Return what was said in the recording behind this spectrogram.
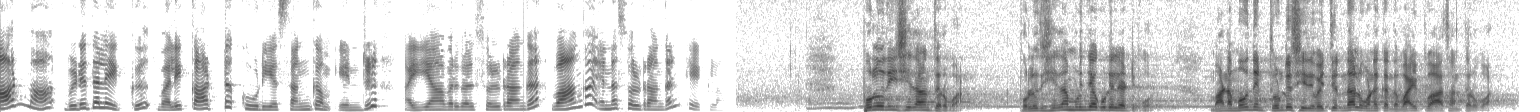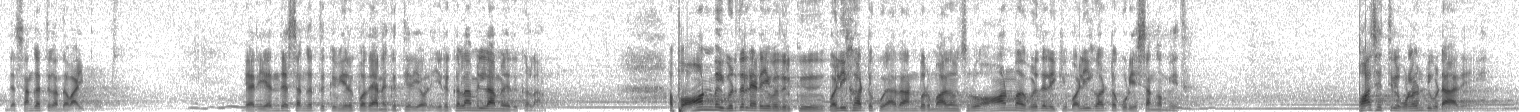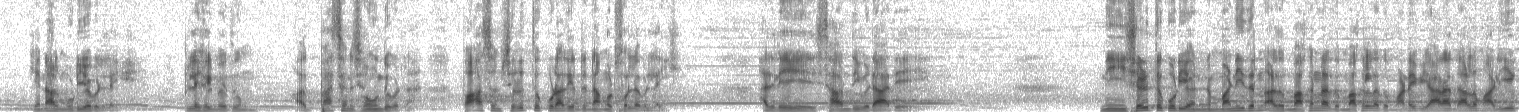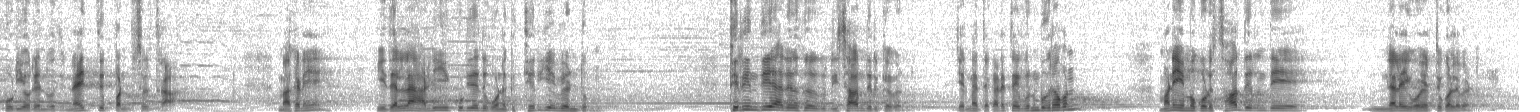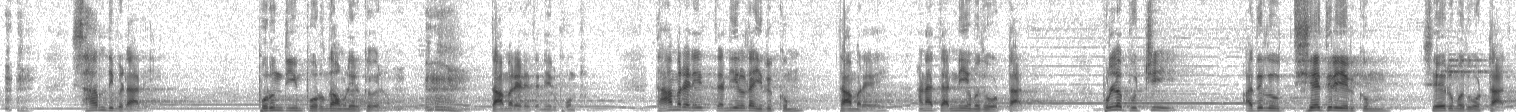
ஆன்மா விடுதலைக்கு வழிகாட்டக்கூடிய சங்கம் என்று ஐயா அவர்கள் சொல்றாங்க. வாங்க என்ன சொல்றாங்கன்னு கேட்கலாம். பொழுது தான் தருவான். பொழுது தான் முடிஞ்சால் கூட இல்லாட்டி போல் மனமோந்து நீ தொண்டு செய்து வைத்திருந்தால் உனக்கு அந்த வாய்ப்பு ஆசான் தருவான். இந்த சங்கத்துக்கு அந்த வாய்ப்பு உண்டு. வேறு எந்த சங்கத்துக்கும் இருப்பதாக எனக்கு தெரியவில்லை. இருக்கலாம் இல்லாமல் இருக்கலாம். அப்போ ஆண்மை விடுதலை அடைவதற்கு வழிகாட்டக்கூடிய அதான் அன்பர் மாதம் சொல்லுவோம் ஆன்மா விடுதலைக்கு வழிகாட்டக்கூடிய சங்கம் இது. பாசத்தில் உழண்டு விடாதே. என்னால் முடியவில்லை. பிள்ளைகள் மீதும் அது பாசம் சுமந்து விடுறேன் பாசம் செலுத்தக்கூடாது என்று நாங்கள் சொல்லவில்லை. அதிலே சார்ந்து விடாதே. நீ செலுத்தக்கூடிய மனிதன் அல்லது மகன் அல்லது மகள் அல்லது மனைவி யாராக இருந்தாலும் அழியக்கூடியவர் என்பதை நினைத்து பண்பு செலுத்துகிறார் மகனே இதெல்லாம் அழியக்கூடியது உனக்கு தெரிய வேண்டும். தெரிந்தே அதற்கு நீ சார்ந்திருக்க வேண்டும். ஜென்மத்தை கிடைத்த விரும்புகிறவன் மனைவி சார்ந்து இருந்தே நிலை உயர்த்தி கொள்ள வேண்டும். சார்ந்து விடாதே. பொருந்தியும் பொருந்தாமல் இருக்க வேண்டும். தாமரை அடை தண்ணீர் போன்று. தாமரை அடை தண்ணீரில் தான் இருக்கும் தாமரை ஆனால் தண்ணி எமது ஒட்டாது. புள்ளப்பூச்சி அதில் சேத்திலே இருக்கும் சேரும் அது ஒட்டாது.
